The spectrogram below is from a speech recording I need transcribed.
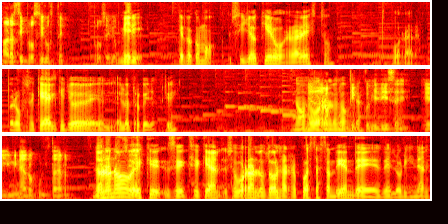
Ahora sí, prosiga usted. Mire, epa, como si yo quiero borrar esto, borrar, pero se queda el que yo, el, el otro que yo escribí. No, se Le borran los dos, mira. punticos y dice eliminar, ocultar. No, no, no, denunciar. es que se, se quedan, se borran los dos, las respuestas también de, del original.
